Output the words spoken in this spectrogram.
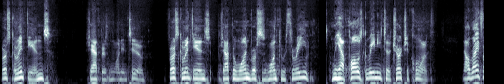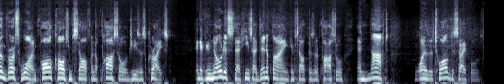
1 Corinthians chapters 1 and 2. 1 Corinthians chapter 1 verses 1 through 3. We have Paul's greeting to the church at Corinth. Now, right from verse 1, Paul calls himself an apostle of Jesus Christ. And if you notice that he's identifying himself as an apostle and not one of the 12 disciples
